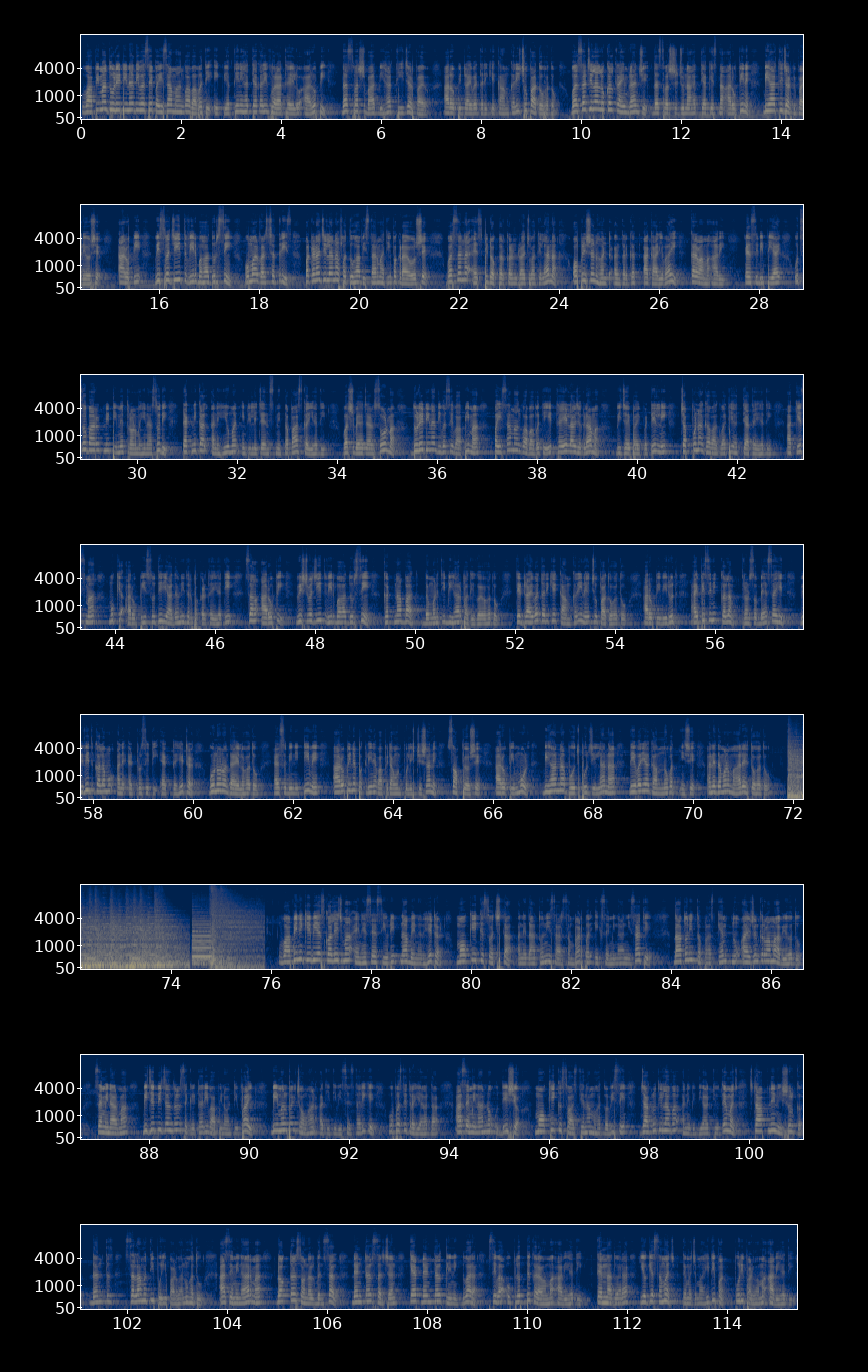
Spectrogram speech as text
વાપીમાં ધૂળેટીના દિવસે પૈસા માંગવા બાબતે એક વ્યક્તિની હત્યા કરી ફરાર થયેલો આરોપી દસ વર્ષ બાદ બિહારથી ઝડપાયો. આરોપી ડ્રાઈવર તરીકે કામ કરી છુપાતો હતો. વલસાડ જિલ્લા લોકલ ક્રાઇમ બ્રાન્ચે દસ વર્ષ જૂના હત્યા કેસના આરોપીને બિહારથી ઝડપી પાડ્યો છે. આરોપી વિશ્વજીત વીર બહાદુર સિંહ, ઉંમર વર્ષ છત્રીસ, પટણા જિલ્લાના ફતુહા વિસ્તારમાંથી પકડાયો છે. વલસાડના એસપી ડોક્ટર કરણરાજ વાઘેલાના ઓપરેશન હન્ટ અંતર્ગત આ કાર્યવાહી કરવામાં આવી. એલસીબીપીઆઈ ઉત્સવ ભારતની ટીમે ત્રણ મહિના સુધી ટેકનિકલ અને હ્યુમન ઇન્ટેલિજન્સની તપાસ કરી હતી. વર્ષ બે હજાર સોળમાં ધૂળેટીના દિવસે વાપીમાં પૈસા માંગવા બાબતે થયેલા ઝઘડામાં વિજયભાઈ પટેલની ચપ્પુના ઘા વાગવાથી હત્યા થઈ હતી. આ કેસમાં મુખ્ય આરોપી સુધીર યાદવની ધરપકડ થઈ હતી. સહ આરોપી વિશ્વજીત વીર બહાદુર ઘટના બાદ દમણથી બિહાર ભાગી ગયો હતો. તે ડ્રાઈવર તરીકે કામ કરીને છુપાતો હતો. આરોપી વિરુદ્ધ આઈપીસીની કલમ ત્રણસો બે સહિત વિવિધ કલમો અને એટ્રોસિટી એક્ટ હેઠળ ગુનો નોંધાયેલો હતો. એલસીબીની ટીમે આરોપીને પકડીને વાપી ટાઉન પોલીસ સ્ટેશને સોંપ્યો છે. આરોપી મૂળ બિહારના ભોજપુર જિલ્લાના દેવરિયા ગામનો વતની છે અને દમણમાં રહેતો હતો. વાપીની કેબીએસ કોલેજમાં એનએસએસ યુનિટના બેનર હેઠળ મૌખિક સ્વચ્છતા અને દાંતોની સાર સંભાળ પર એક સેમિનારની સાથે દાંતોની તપાસ કેમ્પનું આયોજન કરવામાં આવ્યું હતું. સેમિનારમાં BJP general secretary Vapi notified, Bimalbhai Chauhan અતિથિ વિશેષ તરીકે ઉપસ્થિત રહ્યા હતા. આ સેમિનારનો ઉદ્દેશ્ય મૌખિક સ્વાસ્થ્યના મહત્વ વિશે જાગૃતિ લાવવા અને વિદ્યાર્થીઓ તેમજ સ્ટાફને નિઃશુલ્ક દંત સલામતી પૂરી પાડવાનું હતું. આ સેમિનારમાં doctor Sonal Bansal, dental surgeon, Cape dental clinic દ્વારા સેવા ઉપલબ્ધ કરાવવામાં આવી હતી. તેમના દ્વારા યોગ્ય સમજ તેમજ માહિતી પણ પૂરી પાડવામાં આવી હતી.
